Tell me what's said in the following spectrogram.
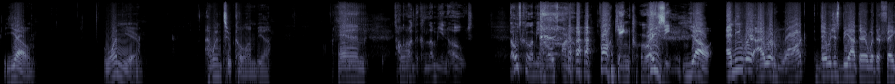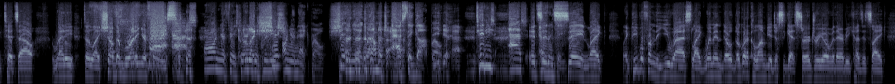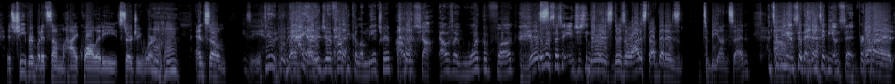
Yo, one year I went to Colombia. And Talk Colum- about the Colombian hoes. Those Colombian hoes are fucking crazy. yo, anywhere I would walk, they would just be out there with their fake tits out, ready to like shove them right in your Fat face. ass on your face. They're they're like like shit greenish- on your neck, bro. Shit on your neck. With how much ass they got, bro. Yeah. Titties, ass, It's everything. insane. Like like people from the US, like women, they'll they'll go to Colombia just to get surgery over there because it's like it's cheaper, but it's some high quality surgery work. Mhm. And so easy. Dude, when And- I and heard your fucking Colombia trip, I was shocked. I was like, what the fuck? this It was such an interesting trip. there's there's a lot of stuff that is to be unsaid. to um, be unsaid, that needs to be unsaid. For But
